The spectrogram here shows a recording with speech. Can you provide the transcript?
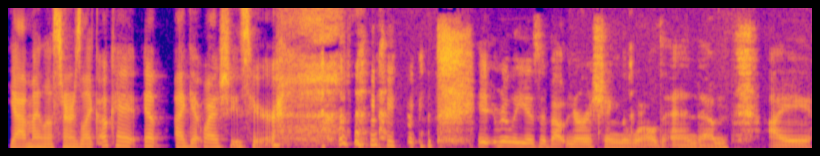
Yeah, my listeners like, okay, yep, I get why she's here. it really is about nourishing the world, and um, I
